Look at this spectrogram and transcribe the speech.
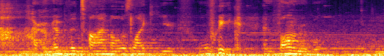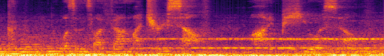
I remember the time I was like you, weak and vulnerable. It wasn't until I found my true self, my pure self.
